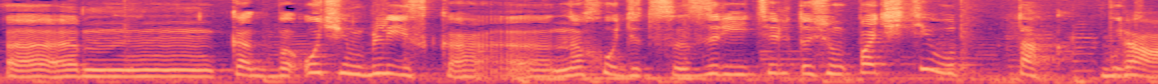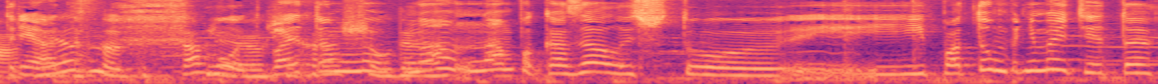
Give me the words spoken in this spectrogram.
как бы очень близко э, находится зритель, то есть он почти вот так будет да, рядом. Да, вот, поэтому хорошо, да. нам, нам показалось, что и, и потом, понимаете, это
